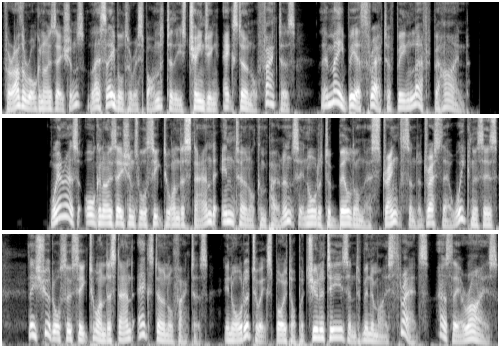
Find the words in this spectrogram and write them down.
For other organizations less able to respond to these changing external factors, there may be a threat of being left behind. Whereas organizations will seek to understand internal components in order to build on their strengths and address their weaknesses, they should also seek to understand external factors in order to exploit opportunities and minimize threats as they arise.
